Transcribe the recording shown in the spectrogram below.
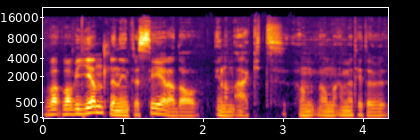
Vad, vad vi egentligen är intresserade av inom ACT, om, om, om jag tittar ur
